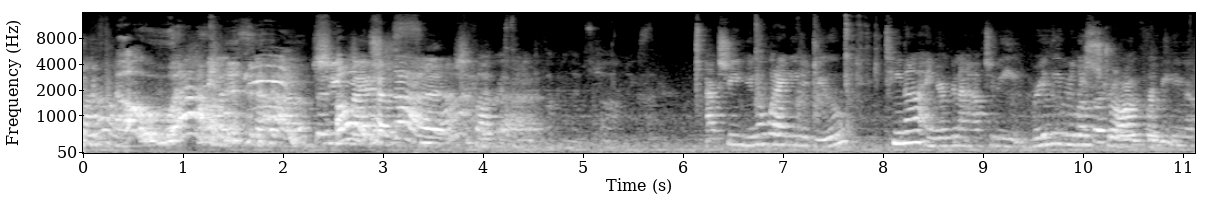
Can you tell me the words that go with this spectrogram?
wow. Oh wow. She Oh, might have. shut. Fuck, I still need the fucking Actually, you know what I need to do, Tina, and you're gonna have to be really, really strong for me.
